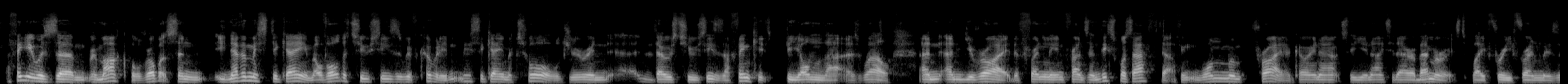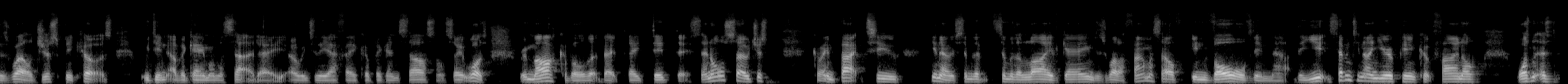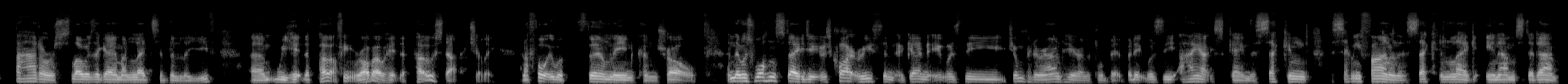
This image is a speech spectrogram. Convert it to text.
I think it was um, remarkable. Robertson, he never missed a game. Of all the two seasons we've covered, he didn't miss a game at all during uh, those two seasons. I think it's beyond that as well. And and you're right, the friendly in France, and this was after I think one month prior going out to the United Arab Emirates to play three friendlies as well, just because we didn't have a game on the Saturday owing to the FA Cup against Arsenal. So it was remarkable that, that they did this, and also just going back to you know some of the some of the live games as well. I found myself involved in that. The 79 European Cup final wasn't as bad or as slow as the game I led to believe. Um, we hit the post. I think Robbo hit the post actually, and I thought we were firmly in control. And there was one stage. It was quite recent. Again, it was the jumping around here a little bit, but it was the Ajax game, the second the semi-final, the second leg in Amsterdam,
